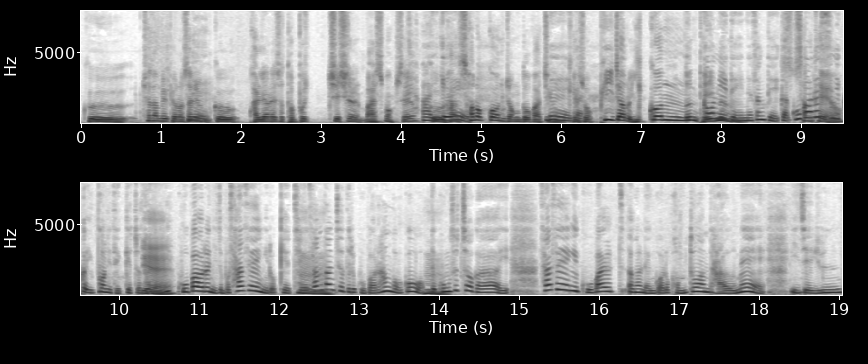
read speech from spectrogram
그 최남비 변호사님 네. 그 관련해서 덧붙이실 말씀 없어요? 아, 그한 서너 건 정도가 지금 네, 그러니까 계속 피의자로 입건은 돼 있는 돼 있는 상태. 그러니까 고발했으니까 입건이 됐겠죠. 당연히. 예. 고발은 이제 뭐 사세행 이렇게 제 3단체들이 음. 고발을 한 거고, 근데 음. 공수처가 이 사세행이 고발장을 낸 거를 검토한 다음에 이제 윤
